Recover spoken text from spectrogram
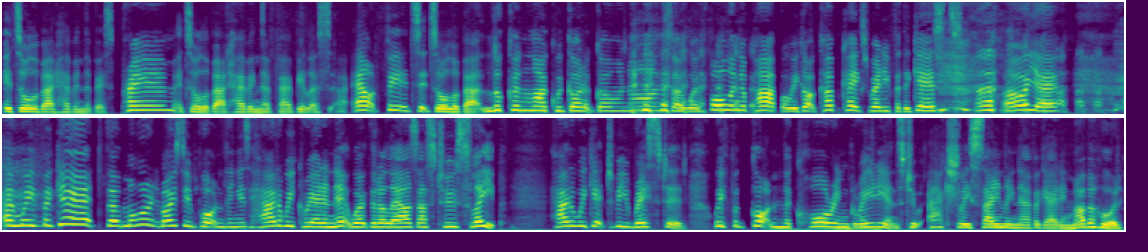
It's all about having the best pram. It's all about having the fabulous uh, outfits. It's all about looking like we got it going on. So we're falling apart, but we got cupcakes ready for the guests. Oh, yeah. And we forget the more, most important thing is how do we create a network that allows us to sleep? How do we get to be rested? We've forgotten the core ingredients to actually sanely navigating motherhood.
